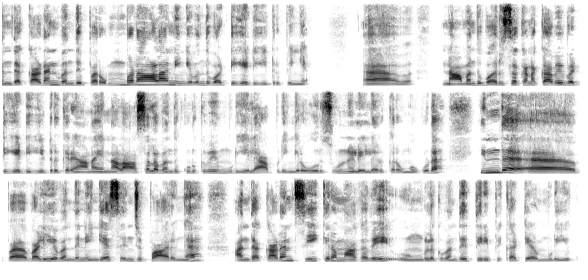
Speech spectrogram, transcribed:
அந்த கடன் வந்து இப்போ ரொம்ப நாளாக நீங்கள் வந்து வட்டி கேட்டுக்கிட்டு இருப்பீங்க. நான் வந்து வருஷ கணக்காகவே வட்டி கட்டிக்கிட்டு இருக்கிறேன். ஆனால் என்னால் அசலை வந்து கொடுக்கவே முடியல அப்படிங்கிற ஒரு சூழ்நிலையில் இருக்கிறவங்க கூட இந்த வழியை வந்து நீங்கள் செஞ்சு பாருங்கள் அந்த கடன் சீக்கிரமாகவே உங்களுக்கு வந்து திருப்பி கட்டிட முடியும்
